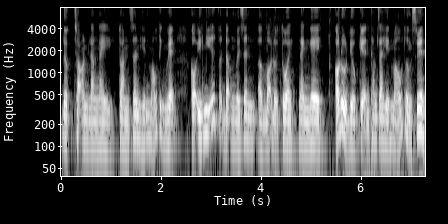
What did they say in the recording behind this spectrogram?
được chọn là ngày toàn dân hiến máu tình nguyện, có ý nghĩa vận động người dân ở mọi độ tuổi, ngành nghề có đủ điều kiện tham gia hiến máu thường xuyên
